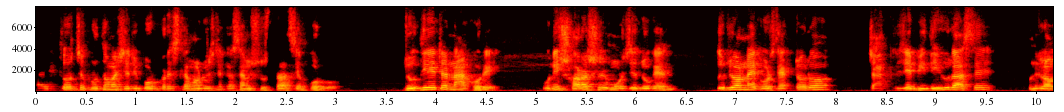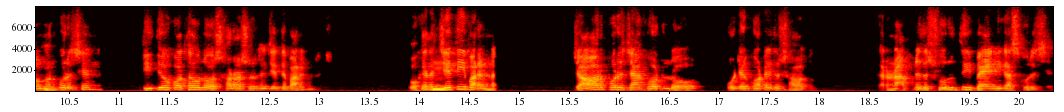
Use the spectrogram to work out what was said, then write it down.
দায়িত্ব হচ্ছে প্রথমে সে রিপোর্ট করে ইসলাম ফাউন্ডেশনের কাছে আমি সুস্থ আছি করব। যদি এটা না করে উনি সরাসরি মসজিদ ঢোকেন দুটি অন্যায় করছে। একটা হলো চাকরি যে বিধিগুলো আছে উনি লঙ্ঘন করেছেন। দ্বিতীয় কথা হলো সরাসরি যেতে পারেন না। ওখানে যেতেই পারেন না। যাওয়ার পরে যা ঘটলো ওটা ঘটাই তো স্বাভাবিক। কারণ আপনি তো শুরুতেই বেআইনি কাজ করেছেন।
